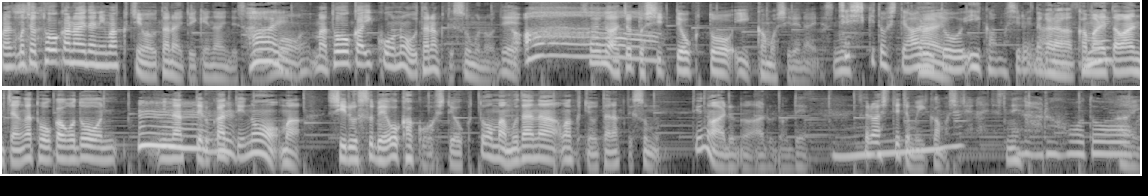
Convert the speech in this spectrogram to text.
まあ、もちろん10日の間にワクチンは打たないといけないんですけれども、まあ、10日以降のを打たなくて済むのでそういうのはちょっと知っておくといいかもしれないですね。知。識としてあるといいかもしれないだですね、から噛まれたワンちゃんが10日後どうにになってるかっていうのを、まあ、知る術を確保しておくと、まあ、無駄なワクチンを打たなくて済むっていうのはあるのはあるのでそれは知っててもいいかもしれないですね。なるほど、はい、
